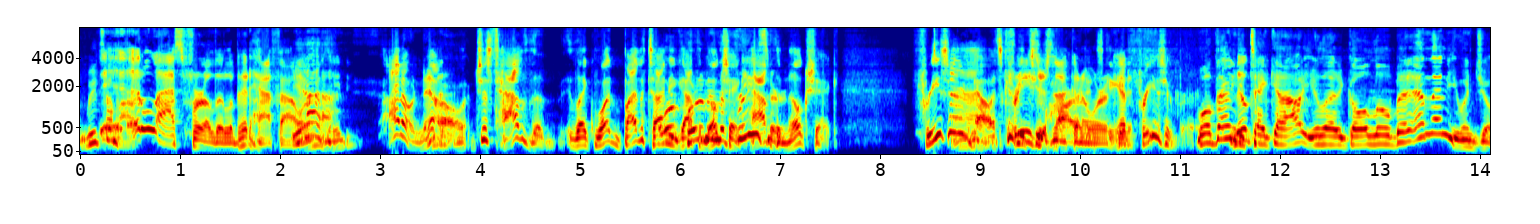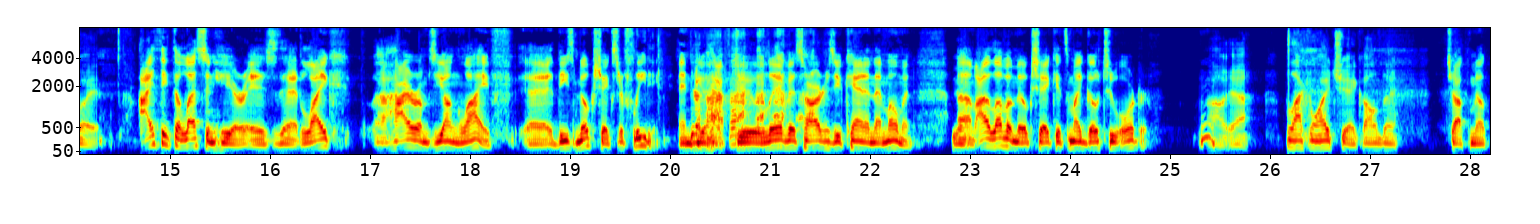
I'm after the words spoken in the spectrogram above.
we? It'll last for a little bit, half hour. Yeah. maybe. I don't know. Just have them. Like, what? By the time Or you got put the 'em in the milkshake, have the milkshake. Freezer? no, it's going to be too freezer's not gonna It's work gonna get freezer burn. Well, then Milk- you take it out, you let it go a little bit, and then you enjoy it. I think the lesson here is that, like uh, Hiram's young life, uh, these milkshakes are fleeting, and you have to live as hard as you can in that moment. Um, I love a milkshake; it's my go-to order. Oh yeah, black and white shake all day. Chocolate milk.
